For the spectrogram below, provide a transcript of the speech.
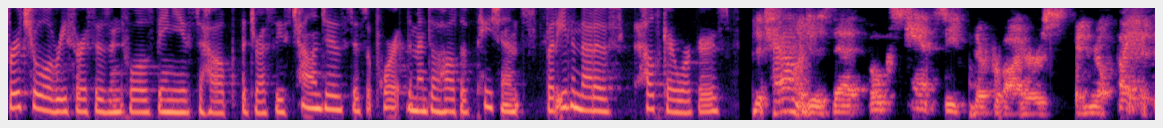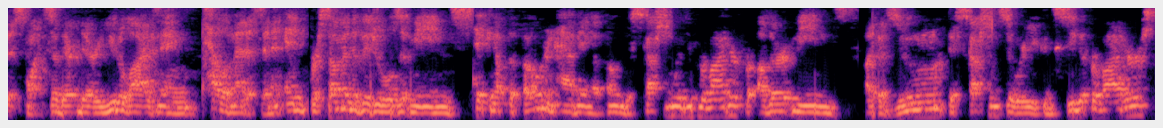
virtual resources and tools being used to help address these challenges to support the mental health of patients, but even that of healthcare workers? The challenge is that folks can't see their providers in real life at this point. So they're, they're utilizing telemedicine. And for some individuals, it means picking up the phone and having a phone discussion with your provider. For other, it means like a Zoom discussion, so where you can see the providers.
